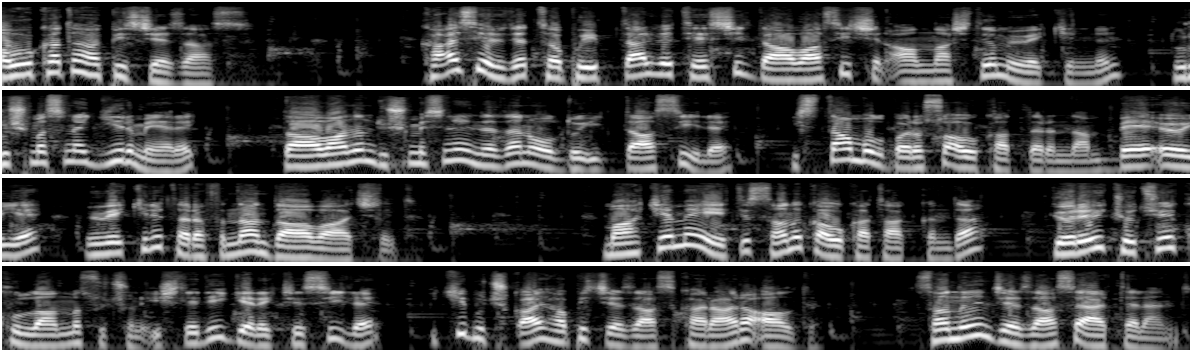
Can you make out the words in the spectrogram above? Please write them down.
Avukata hapis cezası. Kayseri'de tapu iptal ve tescil davası için anlaştığı müvekkilinin duruşmasına girmeyerek davanın düşmesine neden olduğu iddiası ile İstanbul Barosu avukatlarından BÖ'ye müvekkili tarafından dava açıldı. Mahkeme heyeti sanık avukat hakkında görevi kötüye kullanma suçunu işlediği gerekçesiyle 2,5 ay hapis cezası kararı aldı. Sanığın cezası ertelendi.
